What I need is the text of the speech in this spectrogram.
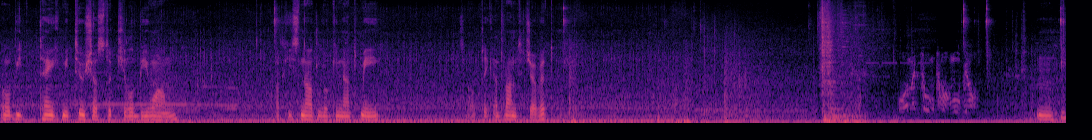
Will be take me two shots to kill B1. But he's not looking at me. So I'll take advantage of it. Mm -hmm.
